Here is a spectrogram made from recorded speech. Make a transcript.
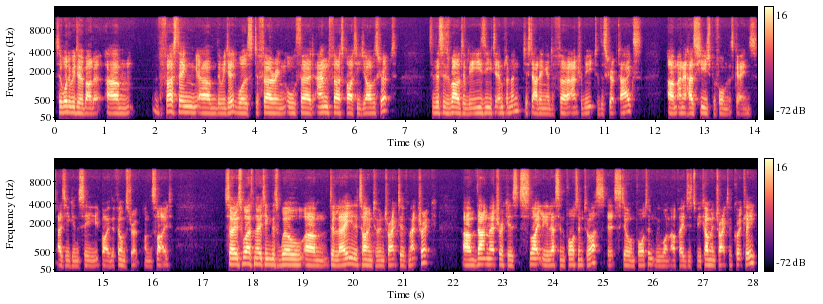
So what do we do about it? Um, the first thing um, that we did was deferring all third and first party JavaScript. So this is relatively easy to implement, just adding a defer attribute to the script tags. Um, and it has huge performance gains, as you can see by the film strip on the slide. So it's worth noting this will um, delay the time to interactive metric. Um, that metric is slightly less important to us. It's still important. We want our pages to become interactive quickly,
